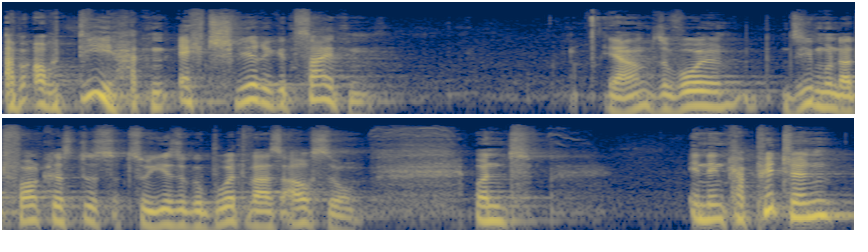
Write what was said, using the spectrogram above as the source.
aber auch die hatten echt schwierige Zeiten. Ja, sowohl 700 vor Christus zu Jesu Geburt war es auch so. Und in den Kapiteln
